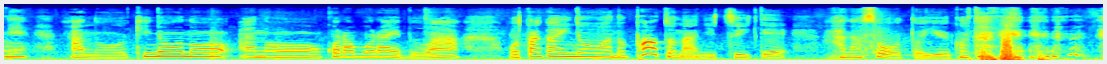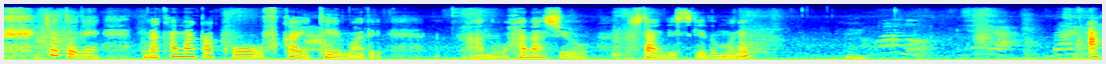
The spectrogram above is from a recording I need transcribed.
ね、あの昨日のあのコラボライブはお互いのあのパートナーについて話そうということで ちょっとねなかなかこう深いテーマであの話をしたんですけどもね。うんあ、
